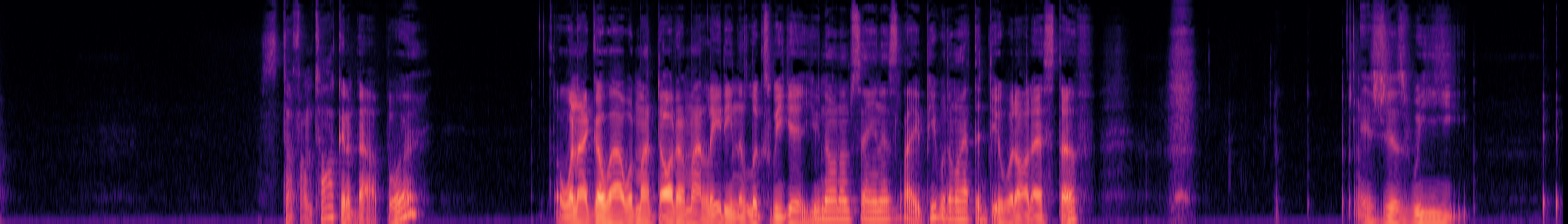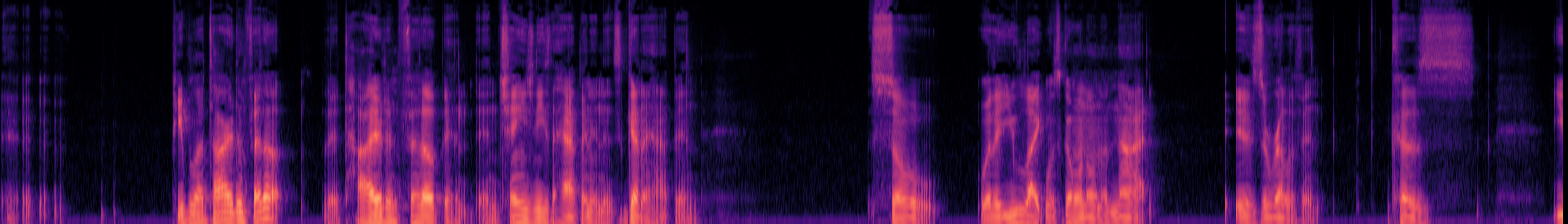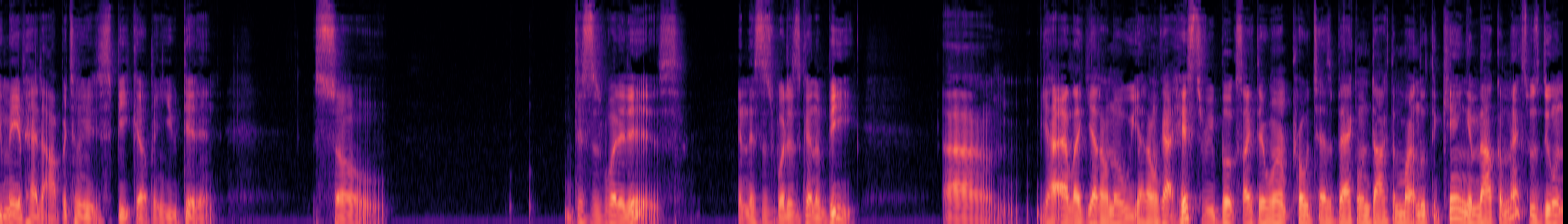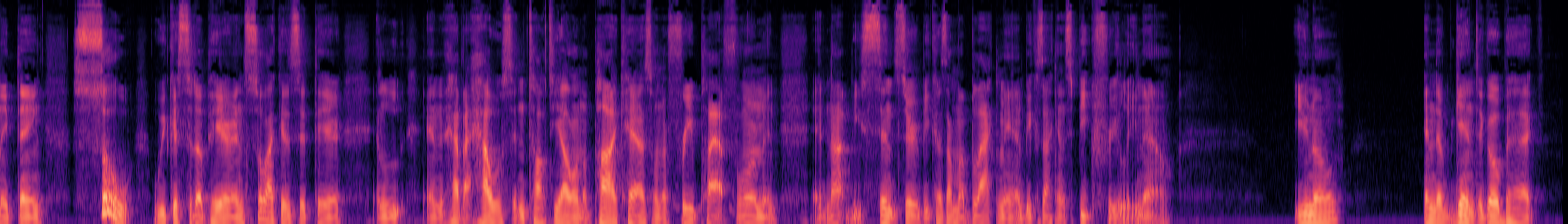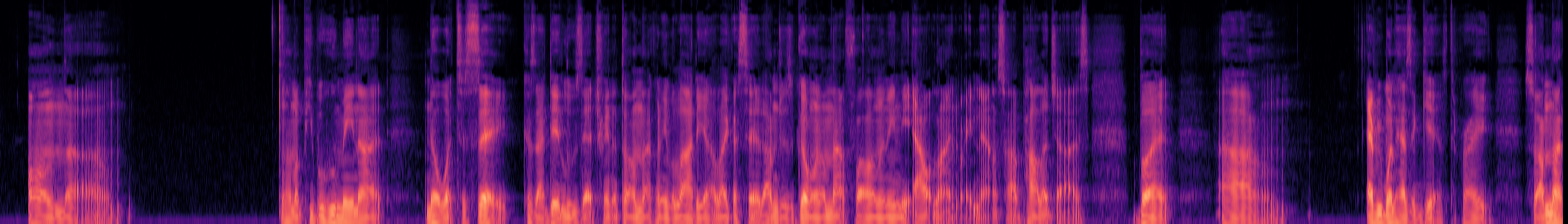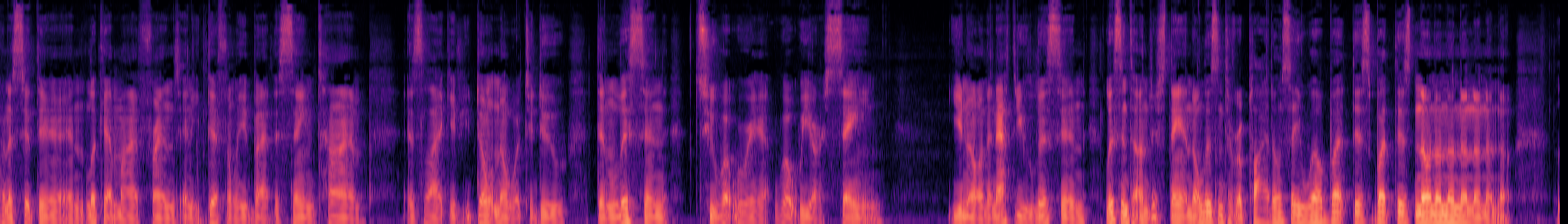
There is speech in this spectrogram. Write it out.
stuff I'm talking about, boy. Or when I go out with my daughter and my lady and the looks we get, you know what I'm saying? It's like people don't have to deal with all that stuff. It's just we people are tired and fed up. They're tired and fed up and, and change needs to happen and it's gonna happen. So whether you like what's going on or not is irrelevant. Cause you may have had the opportunity to speak up and you didn't. So this is what it is. And this is what it's gonna be. Um, y'all like y'all don't know y'all don't got history books like there weren't protests back when Dr. Martin Luther King and Malcolm X was doing their thing. So we could sit up here and so I could sit there and and have a house and talk to y'all on a podcast on a free platform and, and not be censored because I'm a black man because I can speak freely now. You know? and again to go back on um, on the people who may not know what to say because I did lose that train of thought. I'm not going to even lie to y'all. Like I said, I'm just going. I'm not following any outline right now, so I apologize. But um, everyone has a gift, right? So I'm not going to sit there and look at my friends any differently. But at the same time, it's like if you don't know what to do, then listen to what we're what we are saying you know, and then after you listen, listen to understand. Don't listen to reply. Don't say, well, but this, but this. No, no, no, no, no, no, no.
